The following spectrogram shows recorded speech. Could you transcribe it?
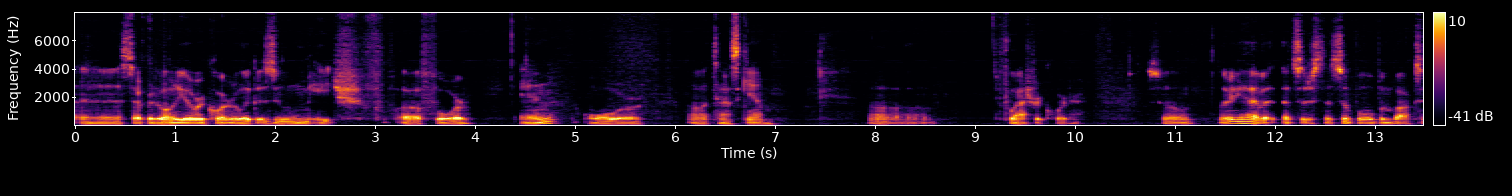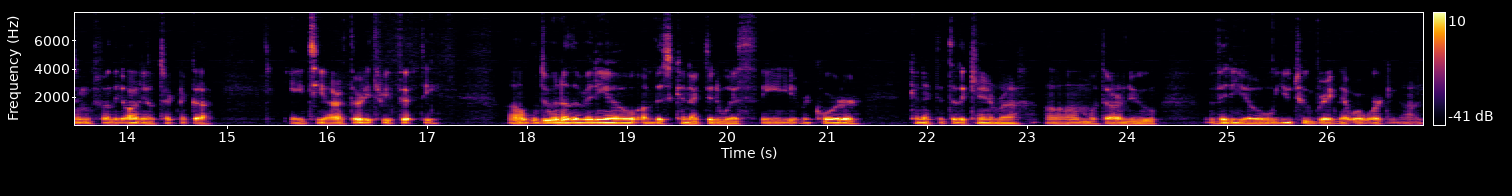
a separate audio recorder like a Zoom H4n uh, or uh, Tascam uh, flash recorder. So there you have it. That's just a simple unboxing for the Audio Technica ATR 3350. Uh, we'll do another video of this connected with the recorder connected to the camera um, with our new video YouTube rig that we're working on.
